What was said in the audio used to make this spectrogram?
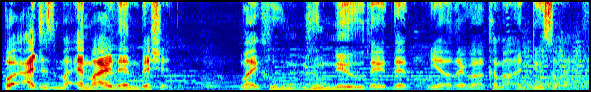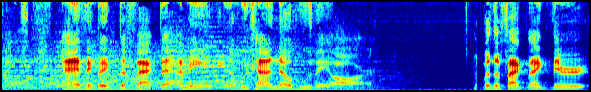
But I just admire the ambition. Like who who knew they that you know they're going to come out and do something like this? And I think like the fact that I mean you know we kind of know who they are, but the fact like they're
